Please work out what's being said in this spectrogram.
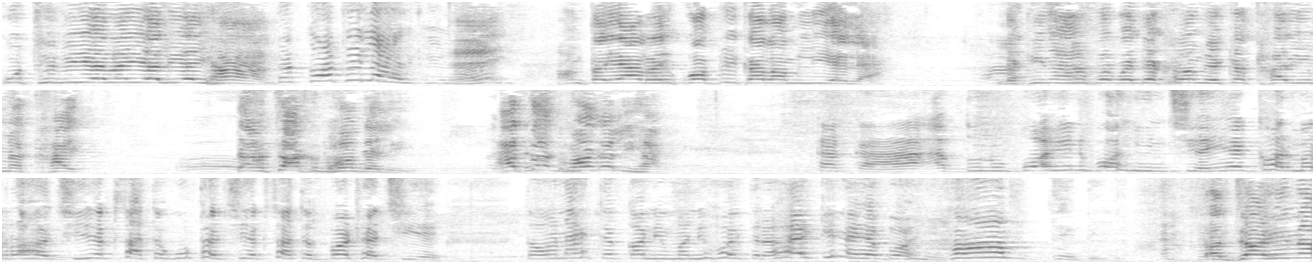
कुछ लिए नहीं एलियै हन तो कथी लालखिन हैं? हम तैयार रही कॉपी कलम लिए ला। लेकिन अहाँ सबके देखलहुँ एक थाली में तऽ अचक भऽ गेली। अचक भऽ गेली हम काका अब दुनू बहिन बहिन छियै। एक घर में रहै छियै एक साथे उठै छियै एक साथे बैठै छियै। तऽ ओनाहिते कनी मनी होइत रहै कि नहीं ये बहिन? हाँ दीदी। जहिना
